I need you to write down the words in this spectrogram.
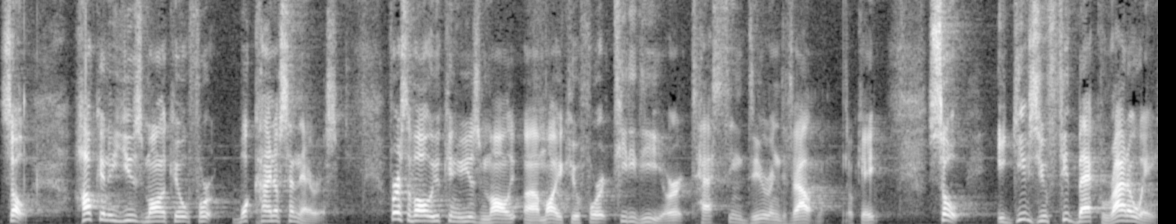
So how can you use Molecule for what kind of scenarios? First of all, you can use Mole uh, Molecule for TDD or testing during development, okay? So it gives you feedback right away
